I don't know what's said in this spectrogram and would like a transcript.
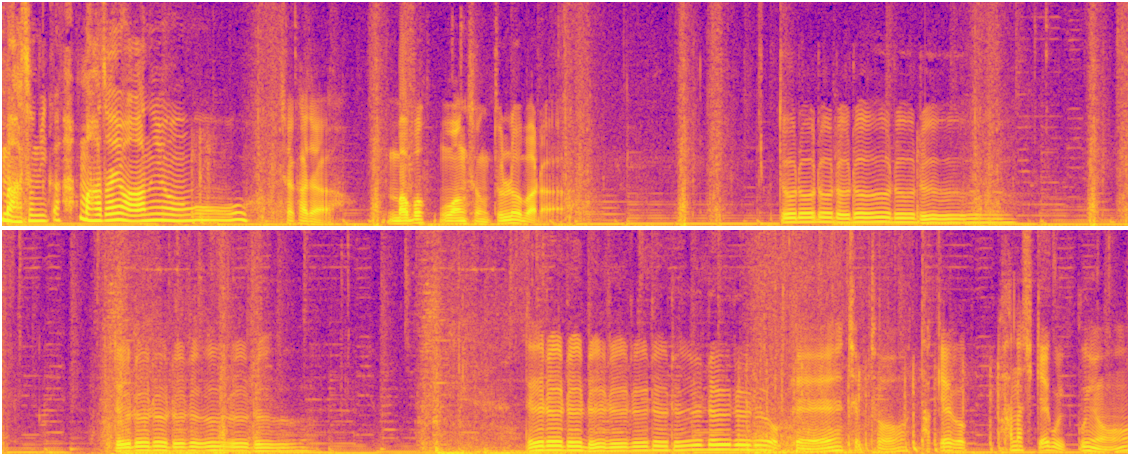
맞습니까? 맞아요 아니요 자 가자 마법 왕성 둘러봐라 뚜루루루루루루 뚜루루루루루루 뚜루루루루루루루루 오케이. 챕터 다 깨고 하나씩 깨고 있고요.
